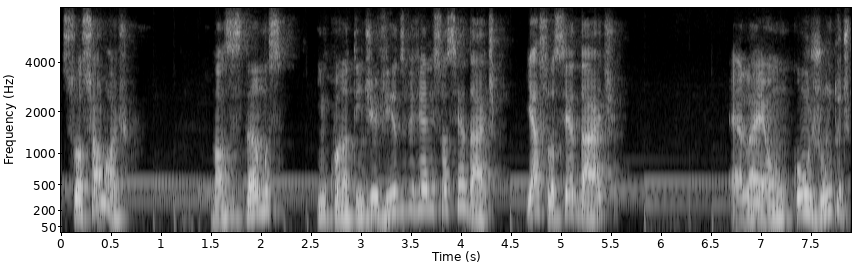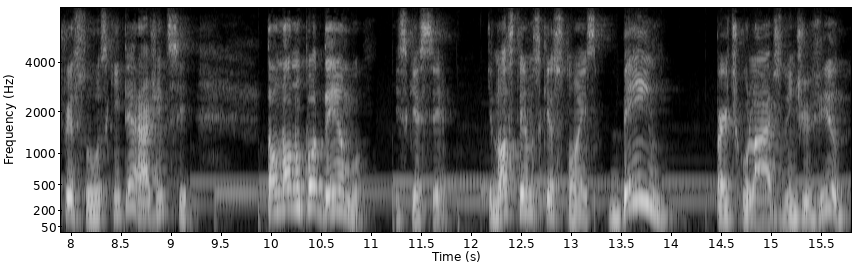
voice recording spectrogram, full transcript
sociológica. Nós estamos, enquanto indivíduos, vivendo em sociedade. E a sociedade, ela é um conjunto de pessoas que interagem entre si. Então nós não podemos esquecer que nós temos questões bem particulares do indivíduo,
